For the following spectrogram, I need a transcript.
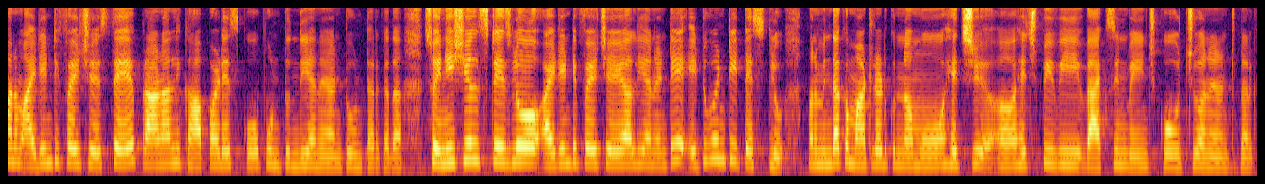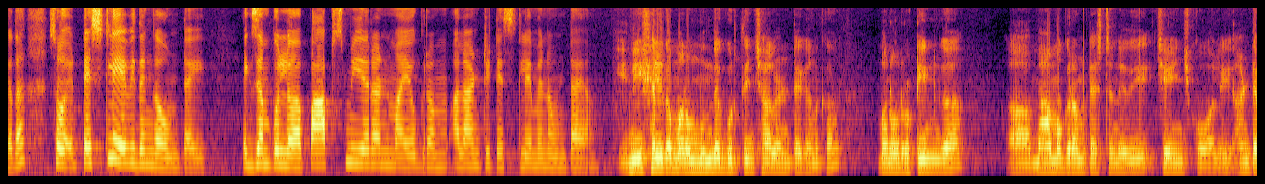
మనం ఐడెంటిఫై చేస్తే ప్రాణాలని కాపాడే స్కోప్ ఉంటుంది అని అంటూ ఉంటారు కదా. సో ఇనిషియల్ స్టేజ్లో ఐడెంటిఫై చేయాలి అని అంటే ఎటువంటి టెస్ట్లు? మనం ఇందాక మాట్లాడుకున్నాము హెచ్ హెచ్పివి వ్యాక్సిన్ వేయించుకోవచ్చు అని అంటున్నారు కదా. సో టెస్ట్లు ఏ విధంగా ఉంటాయి? ఎగ్జాంపుల్ పాప్స్మియర్ అండ్ మయోగ్రామ్ అలాంటి టెస్ట్లు ఏమైనా ఉంటాయా? ఇనీషియల్గా మనం ముందే గుర్తించాలంటే కనుక మనం రొటీన్గా మ్యామోగ్రామ్ టెస్ట్ అనేది చేయించుకోవాలి. అంటే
